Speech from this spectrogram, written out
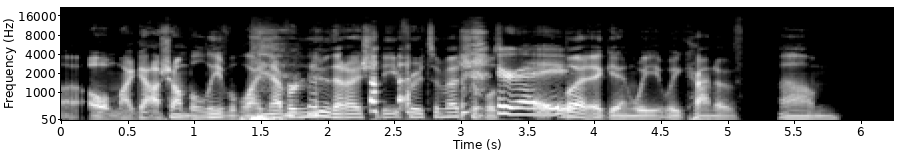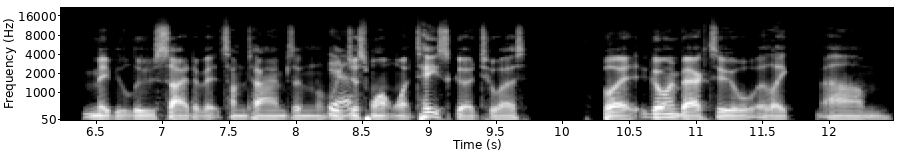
uh, oh my gosh, unbelievable! I never knew that I should eat fruits and vegetables. Right. But again, we we kind of um, maybe lose sight of it sometimes, and we just want what tastes good to us. But going back to like um,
